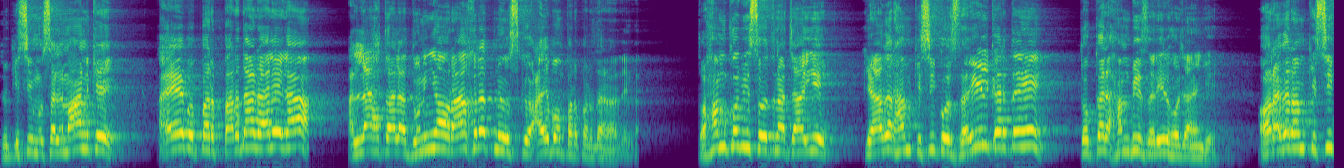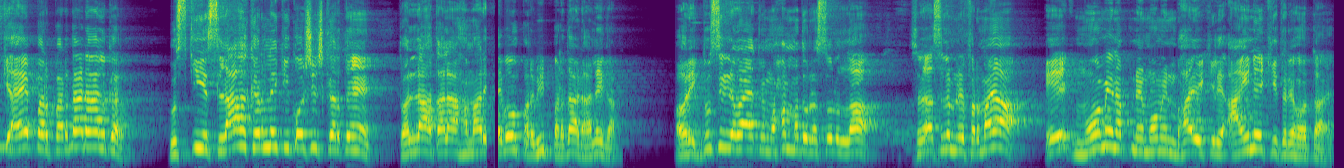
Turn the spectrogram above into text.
جو کسی مسلمان کے عیب پر پردہ ڈالے گا، اللہ تعالیٰ دنیا اور آخرت میں اس کے عیبوں پر پردہ ڈالے گا۔ تو ہم کو بھی سوچنا چاہیے کہ اگر ہم کسی کو ذلیل کرتے ہیں تو کل ہم بھی ذلیل ہو جائیں گے۔ اور اگر ہم کسی کے عیب پر پردہ ڈال کر اس کی اصلاح کرنے کی کوشش کرتے ہیں تو اللہ تعالیٰ ہمارے عیبوں پر بھی پردہ ڈالے گا۔ اور ایک دوسری روایت میں محمد الرسول اللہ صلی اللہ علیہ وسلم نے فرمایا، ایک مومن اپنے مومن بھائی کے لیے آئینے کی طرح ہوتا ہے۔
